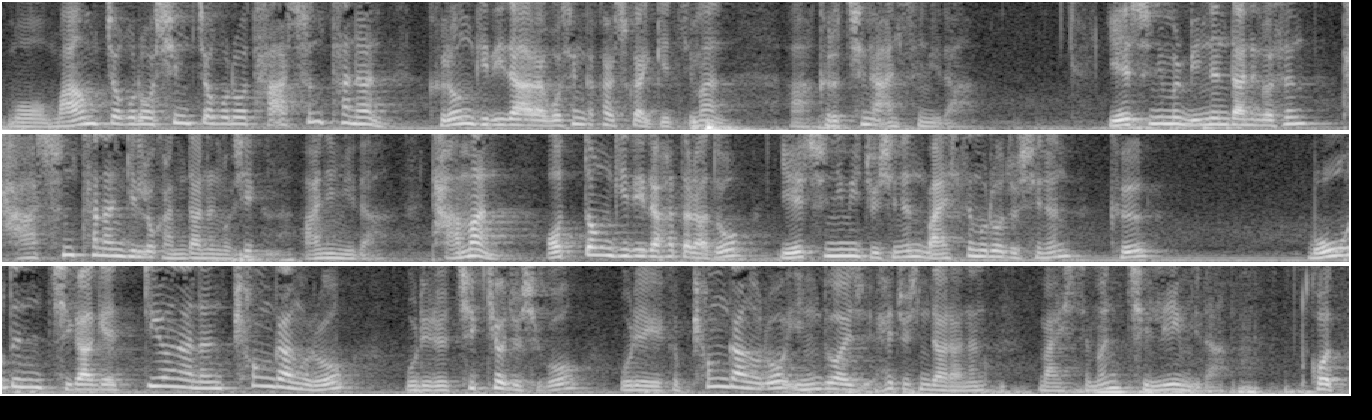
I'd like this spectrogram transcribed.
뭐 마음적으로 심적으로 다 순탄한 그런 길이다라고 생각할 수가 있겠지만 아, 그렇지는 않습니다. 예수님을 믿는다는 것은 다 순탄한 길로 간다는 것이 아닙니다. 다만 어떤 길이라 하더라도 예수님이 주시는 말씀으로 주시는 그 모든 지각에 뛰어나는 평강으로 우리를 지켜주시고 우리에게 그 평강으로 인도해 주신다라는 말씀은 진리입니다. 곧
